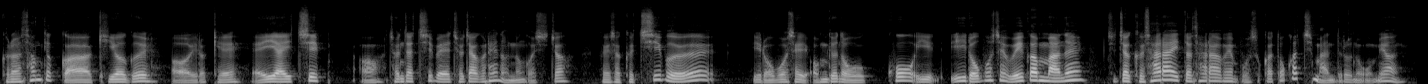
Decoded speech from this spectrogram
그런 성격과 기억을 어, 이렇게 AI 칩, 어, 전자 칩에 저장을 해 놓는 것이죠. 그래서 그 칩을 이 로봇에 옮겨 놓고 이, 이 로봇의 외관만을 진짜 그 살아있던 사람의 모습과 똑같이 만들어 놓으면 어,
